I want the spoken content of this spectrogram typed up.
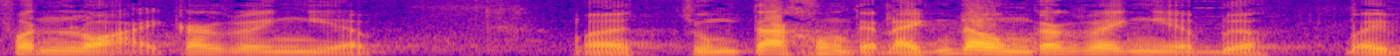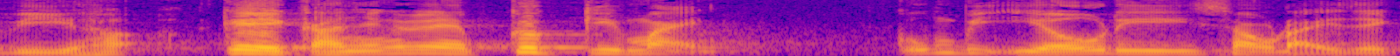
phân loại các doanh nghiệp mà chúng ta không thể đánh đồng các doanh nghiệp được bởi vì họ, kể cả những doanh nghiệp cực kỳ mạnh cũng bị yếu đi sau đại dịch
